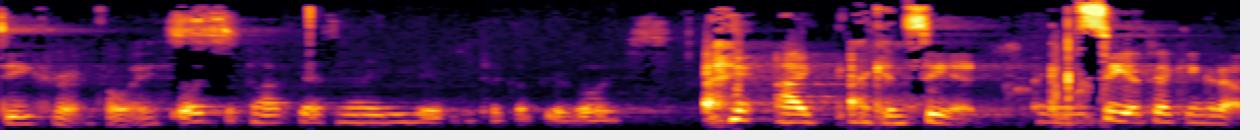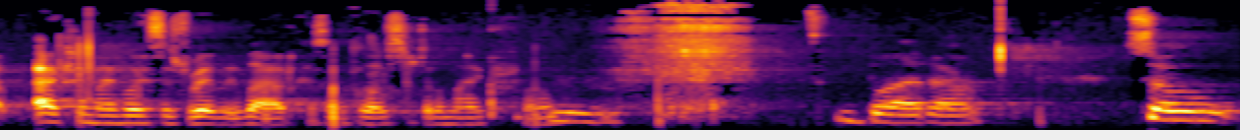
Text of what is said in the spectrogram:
secret voice. What's the podcast now? Be able to pick up your voice. I, I, I can see it. I can see it picking it up. Actually, my voice is really loud because I'm closer to the microphone. But uh, so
